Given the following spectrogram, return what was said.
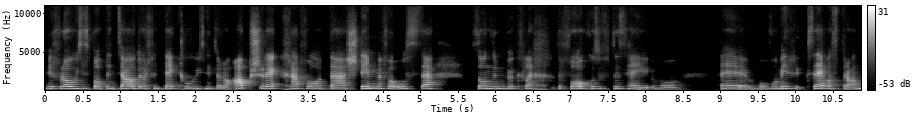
wir Frauen unser Potenzial dürfen entdecken und uns nicht abschrecken von den Stimmen von außen, sondern wirklich den Fokus auf das haben, wo äh, wo, wo, wir sehen, was dran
